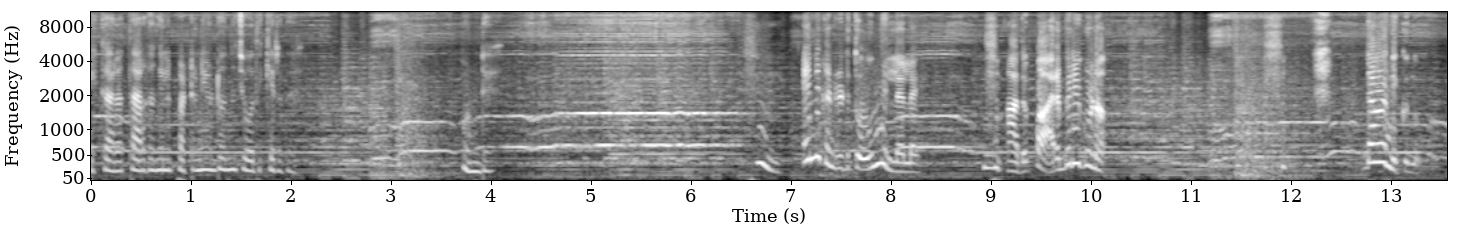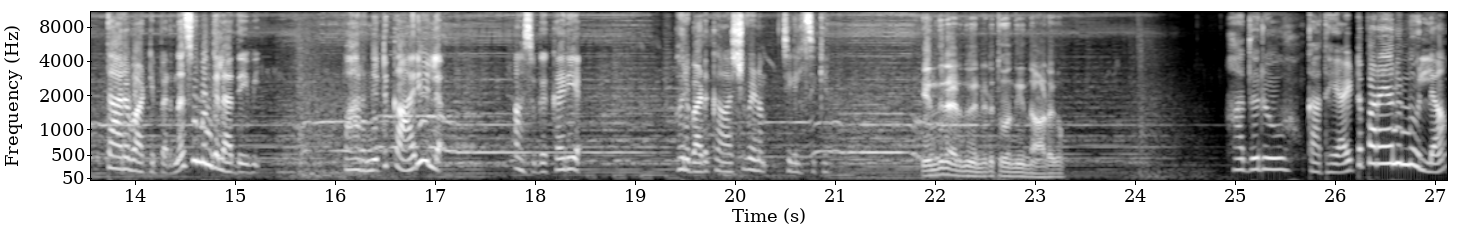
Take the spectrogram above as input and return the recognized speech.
ഇക്കാലത്ത് ആർക്കെങ്കിലും പട്ടിണിയുണ്ടോ എന്ന് ചോദിക്കരുത്. ഉണ്ട്. എന്നെ കണ്ടിട്ട് തോന്നുന്നില്ലല്ലേ? അത് പാരമ്പര്യ ഗുണ. ദാ നിൽക്കുന്നു. താറവാട്ടി പിറന്ന സുമംഗലാദേവി. പറഞ്ഞിട്ട് കാര്യമില്ല. അസുഖക്കാരിയ. ഒരുപാട് കാശ് വേണം ചികിത്സിക്കാൻ. എന്തിനായിരുന്നു എന്റെ അടുത്ത് വന്നീ ഈ നാടകം? അതൊരു കഥയായിട്ട് പറയാനൊന്നുമില്ല.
